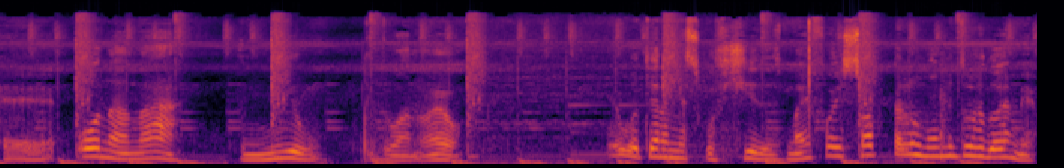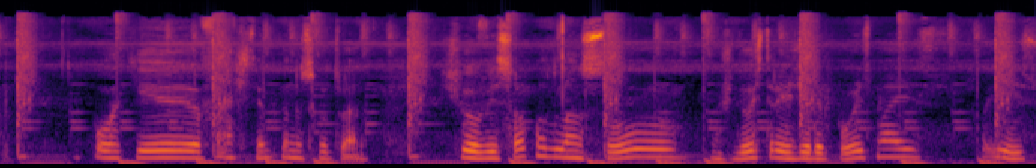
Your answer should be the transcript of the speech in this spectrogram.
É, o Naná, o Nil do Anuel, eu botei nas minhas curtidas, mas foi só pelo nome dos dois mesmo. Porque faz tempo que eu não escuto ela. Acho que eu ouvi só quando lançou, uns dois, três dias depois, mas foi isso.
